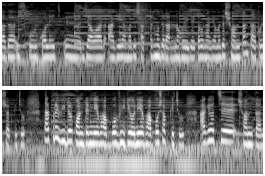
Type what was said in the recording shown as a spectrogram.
দাদা স্কুল, কলেজ যাওয়ার আগে আমাদের সাতটার মধ্যে রান্না হয়ে যায়। কারণ আগে আমাদের সন্তান, তারপরে সব কিছু তারপরে ভিডিওর কন্টেন্ট নিয়ে ভাববো ভিডিও নিয়ে ভাববো সব কিছু আগে হচ্ছে সন্তান।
